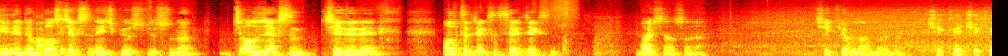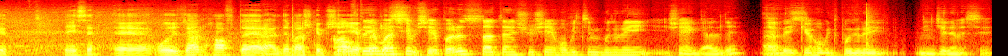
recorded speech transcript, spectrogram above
Yemin ediyorum aktif- basacaksın HBO stüdyosunu. Alacaksın şeyleri. oturacaksın seyredeceksin. Baştan sona. Çekiyor mu lan arada? Çekiyor çekiyor. Neyse eee, o yüzden haftaya herhalde başka bir şey Haftaya yaparız. başka bir şey yaparız. Zaten şu şey Hobbit'in Blu-ray şeye geldi. Yani Evet. belki Hobbit Blu-ray incelemesi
